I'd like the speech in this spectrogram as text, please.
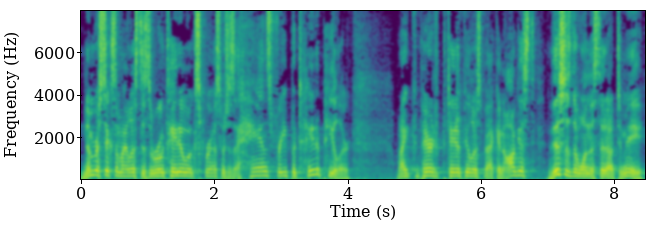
Number six on my list is the Rotato Express, which is a hands free potato peeler. When I compared potato peelers back in August, this is the one that stood out to me.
